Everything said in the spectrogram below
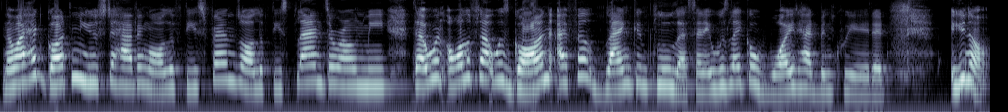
Now, I had gotten used to having all of these friends, all of these plans around me, that when all of that was gone, I felt blank and clueless, and it was like a void had been created. You know,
